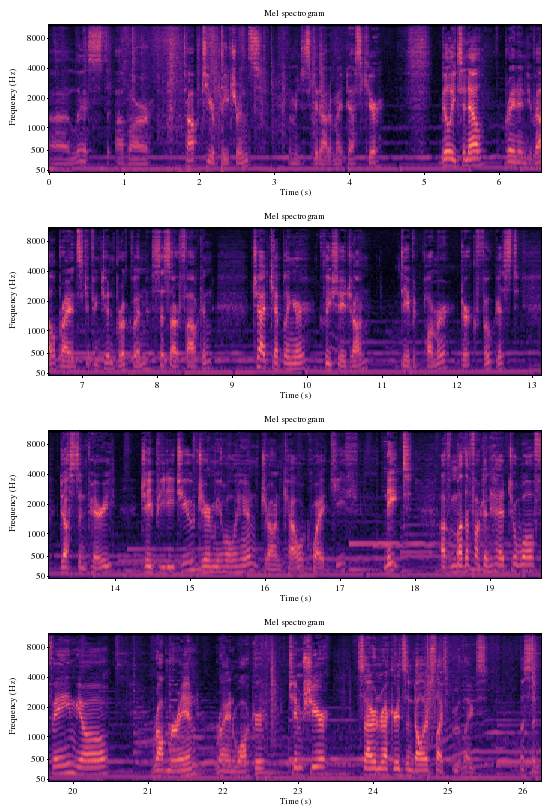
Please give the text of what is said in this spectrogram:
a list of our top tier patrons. Let me just get out of my desk here. Billy Tennell, Brandon Gavell, Brian Skiffington, Brooklyn, Cesar Falcon, Chad Keplinger, Cliche John, David Palmer, Dirk Focused, Dustin Perry, JPD2, Jeremy Holohan, John Cowell, Quiet Keith, Nate of motherfucking head to wall fame, y'all. Rob Moran, Ryan Walker, Tim Shear, Siren Records, and Dollar Slice Bootlegs. Listen,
